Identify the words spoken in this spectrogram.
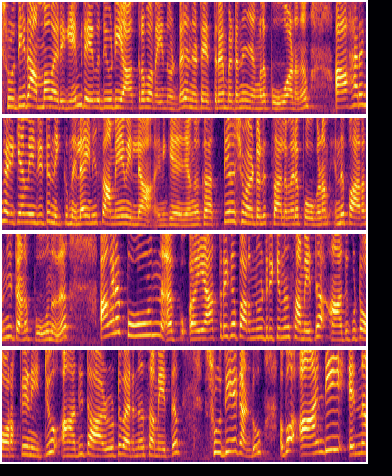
ശ്രുതിയുടെ അമ്മ വരികയും രേവതിയോട് യാത്ര പറയുന്നുണ്ട്. എന്നിട്ട് എത്രയും പെട്ടെന്ന് ഞങ്ങൾ പോവാണെന്നും ആഹാരം കഴിക്കാൻ വേണ്ടിയിട്ട് നിൽക്കുന്നില്ല ഇനി സമയമില്ല. എനിക്ക് ഞങ്ങൾക്ക് അത്യാവശ്യമായിട്ടൊരു സ്ഥലം വരെ പോകണം എന്ന് പറഞ്ഞിട്ടാണ് പോകുന്നത്. അങ്ങനെ പോകുന്ന യാത്രയൊക്കെ പറഞ്ഞുകൊണ്ടിരിക്കുന്ന സമയത്ത് ആദ്യക്കുട്ട ഉറക്കെണീറ്റു. ആദ്യ താഴോട്ട് വരുന്ന സമയത്ത് ശ്രുതിയെ കണ്ടു. അപ്പോൾ ആന്റി എന്ന്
